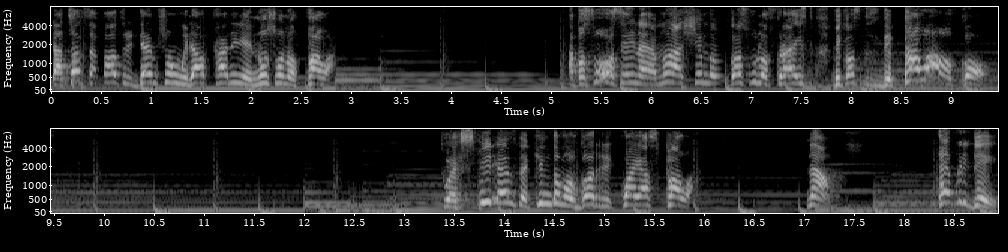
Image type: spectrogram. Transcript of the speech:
that talks about redemption without carrying a notion of power. Apostle Paul was saying, I am not ashamed of the gospel of Christ because it is the power of God. To experience the kingdom of God requires power. Now, every day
